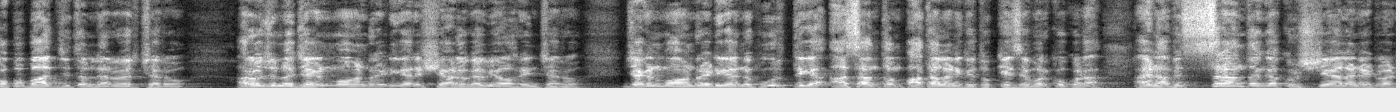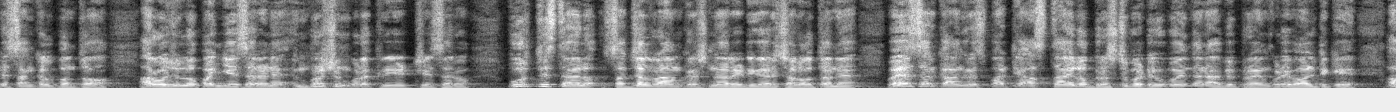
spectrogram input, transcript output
గొప్ప బాధ్యతలు నెరవేర్చారు. ఆ రోజుల్లో జగన్మోహన్ రెడ్డి గారి షాడోగా వ్యవహరించారు. జగన్మోహన్ రెడ్డి గారిని పూర్తిగా ఆశాంతం పాతాళానికి తొక్కేసే వరకు కూడా ఆయన అవిశ్రాంతంగా కృషి చేయాలనేటువంటి సంకల్పంతో ఆ రోజుల్లో పనిచేశారనే ఇంప్రెషన్ కూడా క్రియేట్ చేశారు. పూర్తి స్థాయిలో సజ్జల రామకృష్ణారెడ్డి గారి చలవతోనే వైఎస్ఆర్ కాంగ్రెస్ పార్టీ ఆ స్థాయిలో భ్రష్టు పట్టుకుపోయిందనే అభిప్రాయం కూడా ఇవాళకి ఆ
